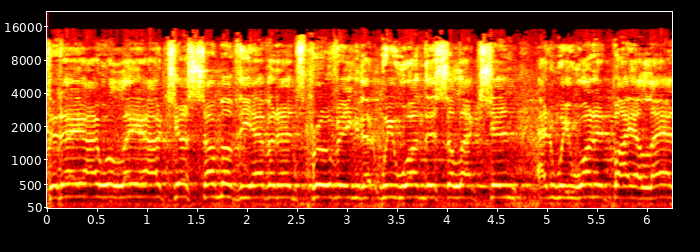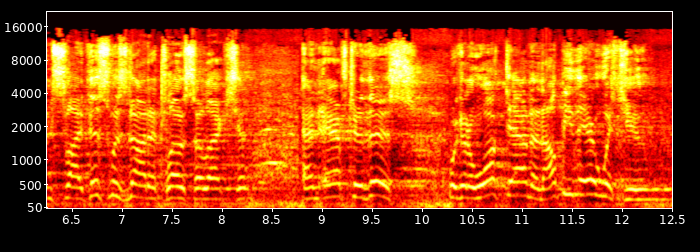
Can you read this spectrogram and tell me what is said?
Today, out just some of the evidence proving that we won this election and we won it by a landslide. This was not a close election. And after this, we're going to walk down, and I'll be there with you.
